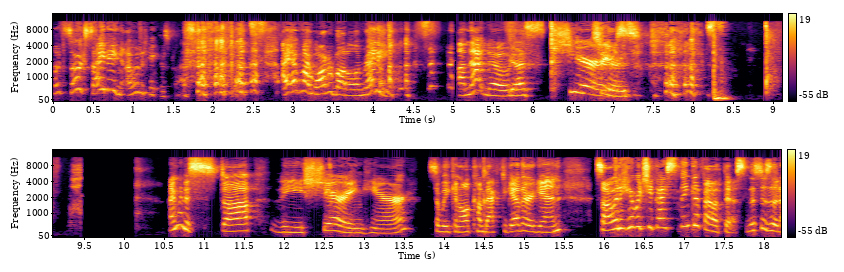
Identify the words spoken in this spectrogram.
that's so exciting. I want to take this class. I have my water bottle. I'm ready. On that note, yes. cheers. Cheers. I'm going to stop the sharing here so we can all come back together again. So I want to hear what you guys think about this. This is an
